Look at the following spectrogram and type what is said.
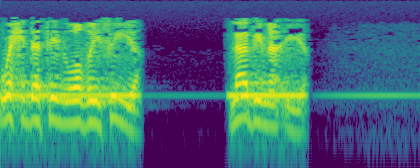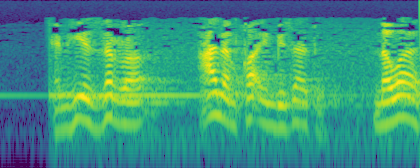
وحدة وظيفية لا بنائية. يعني هي الذرة عالم قائم بذاته نواة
